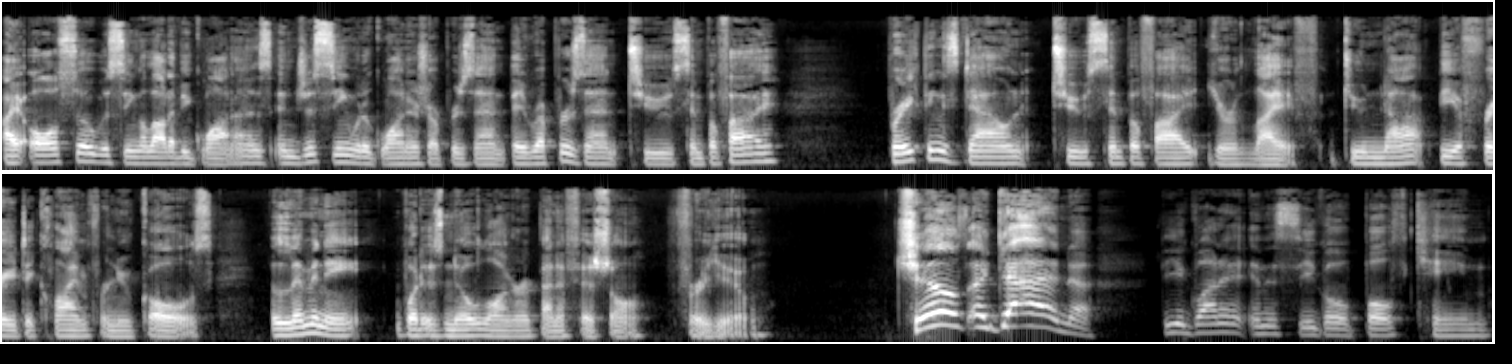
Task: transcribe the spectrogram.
I also was seeing a lot of iguanas and just seeing what iguanas represent. They represent to simplify, break things down to simplify your life. Do not be afraid to climb for new goals. Eliminate what is no longer beneficial for you. Chills again! The iguana and the seagull both came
